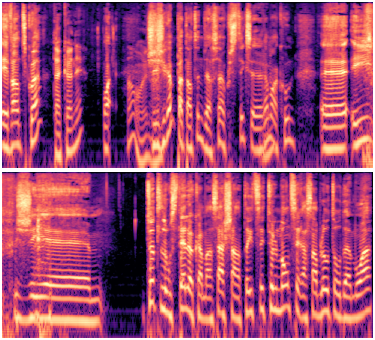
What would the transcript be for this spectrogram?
et vendu quoi? T'as connais? Ouais. Ah ouais, J'ai comme patenté une version acoustique, c'est vraiment cool. Euh, et j'ai. euh, tout l'hostel a commencé à chanter. Tu sais, tout le monde s'est rassemblé autour de moi.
